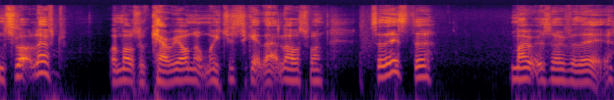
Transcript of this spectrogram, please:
One slot left. We might as well carry on, don't we, just to get that last one. So there's the motors over there.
